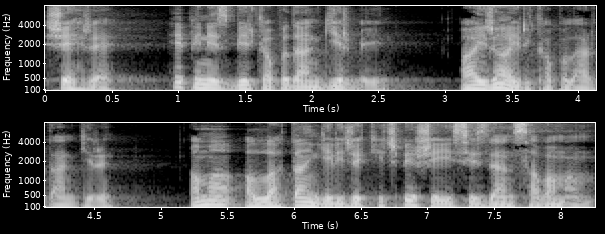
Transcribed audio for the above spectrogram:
şehre, hepiniz bir kapıdan girmeyin. Ayrı ayrı kapılardan girin. Ama Allah'tan gelecek hiçbir şeyi sizden savamam.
